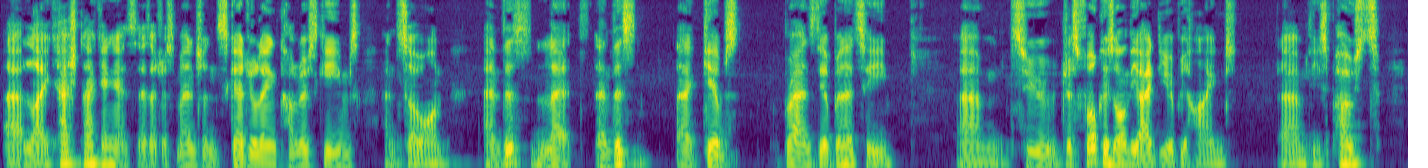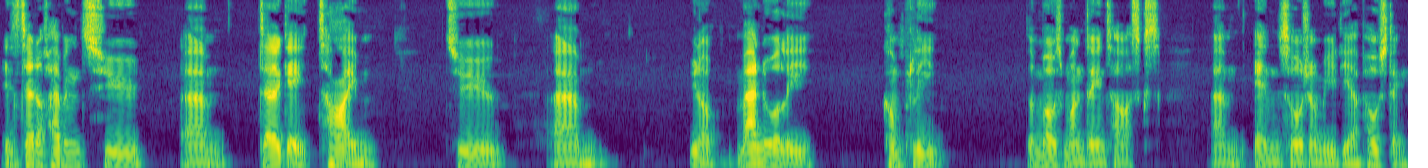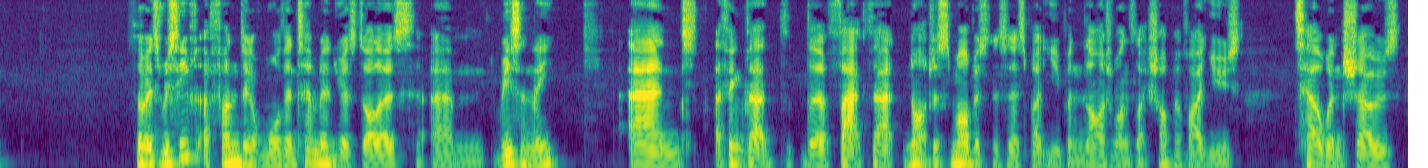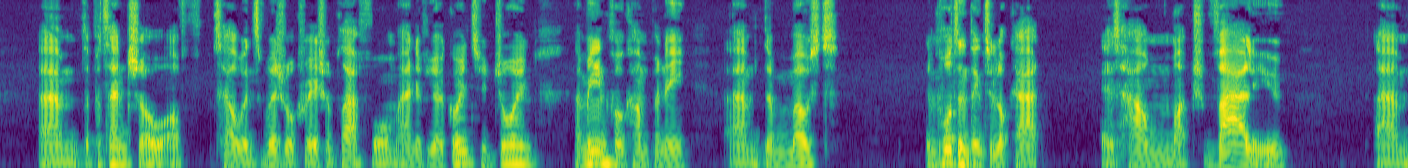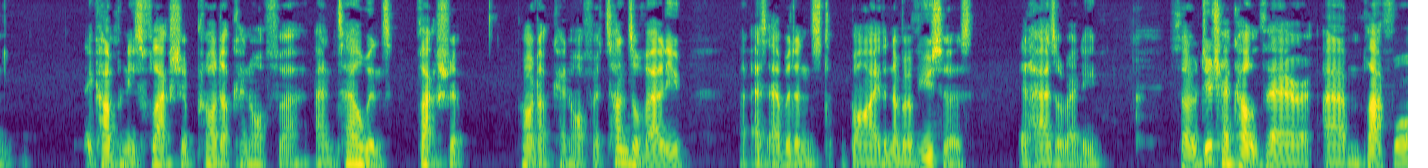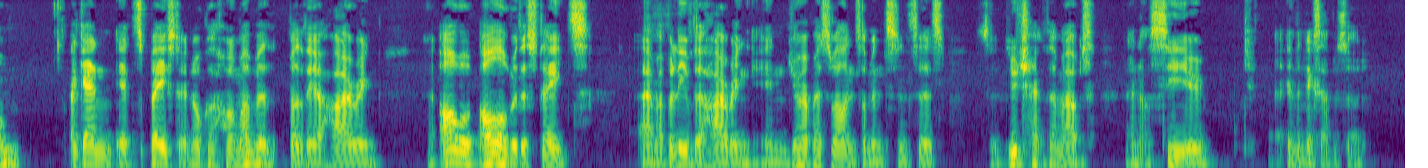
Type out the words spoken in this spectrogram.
uh, like hashtagging, as, as I just mentioned, scheduling, color schemes, and so on. And this let and this uh, gives brands the ability um, to just focus on the idea behind um, these posts instead of having to um, delegate time to um, you know manually complete the most mundane tasks um, in social media posting. So it's received a funding of more than 10 million US dollars um, recently and I think that the fact that not just small businesses, but even large ones like Shopify use Tailwind shows um, the potential of Tailwind's visual creation platform. And if you're going to join a meaningful company, um, the most important thing to look at is how much value um, a company's flagship product can offer. And Tailwind's flagship product can offer tons of value as evidenced by the number of users it has already. So do check out their um, platform. Again, it's based in Oklahoma, but, but they are hiring all, all over the states. Um, I believe they're hiring in Europe as well in some instances. So do check them out, and I'll see you in the next episode.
